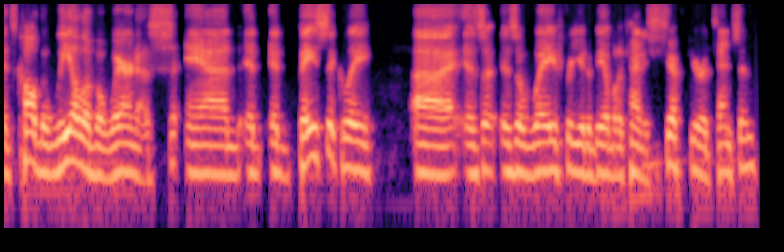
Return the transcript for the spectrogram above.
it's called the Wheel of Awareness, and it it basically is a is a way for you to be able to kind of shift your attention.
